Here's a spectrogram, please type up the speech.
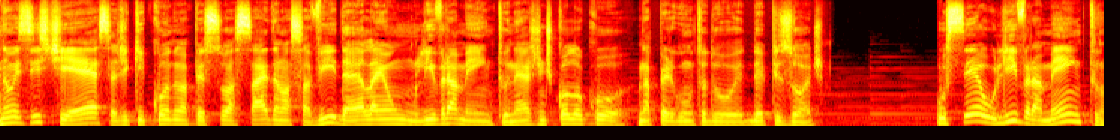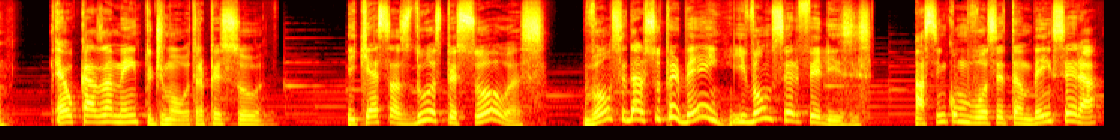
Não existe essa de que quando uma pessoa sai da nossa vida, ela é um livramento, né? A gente colocou na pergunta do, do episódio. O seu livramento é o casamento de uma outra pessoa. E que essas duas pessoas vão se dar super bem e vão ser felizes. Assim como você também será,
